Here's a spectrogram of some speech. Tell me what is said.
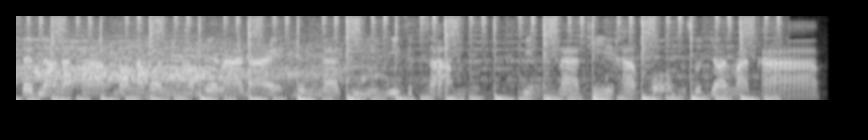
เสร็จแล้วนะครับ น้องน้ำมนต์ทำเวลาได้ 1 นาที 23 วินาทีครับผมสุดยอดมากครับ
